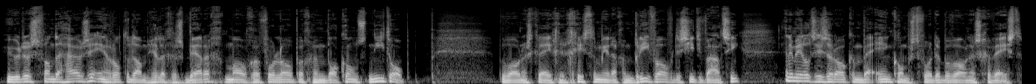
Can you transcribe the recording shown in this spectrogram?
Huurders van de huizen in Rotterdam-Hillegersberg mogen voorlopig hun balkons niet op. Bewoners kregen gistermiddag een brief over de situatie en inmiddels is er ook een bijeenkomst voor de bewoners geweest.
